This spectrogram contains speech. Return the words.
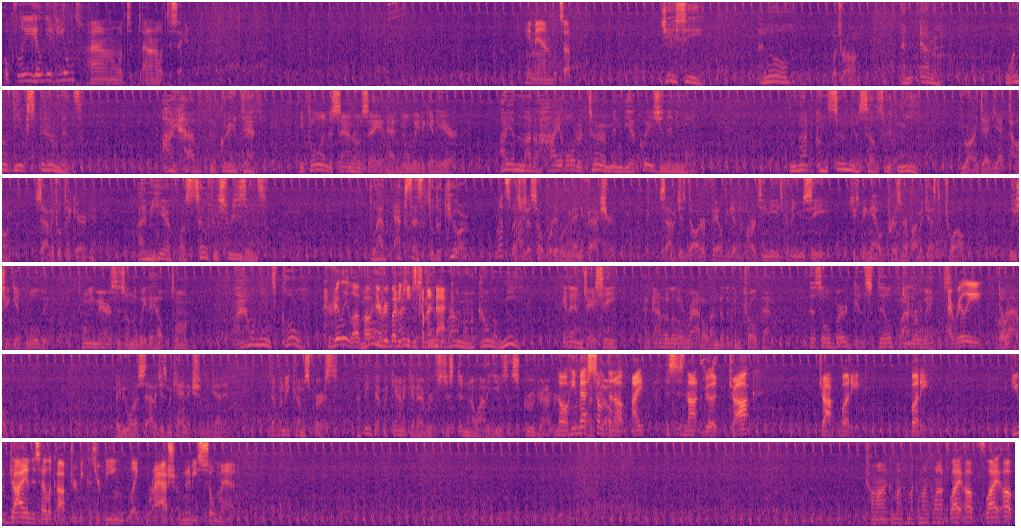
Hopefully he'll get healed. I don't know what to I don't know what to say. Hey man, what's up? JC, hello? What's wrong? An error. One of the experiments. I have the Grey Death. He flew into San Jose and had no way to get here. I am not a high-order term in the equation anymore. Do not concern yourselves with me. You aren't dead yet, Tong. Savage will take care of you. I'm here for selfish reasons. To have access to the cure. That's fine. Let's just hope we're able to manufacture it. Savage's daughter failed to get the parts he needs for the UC. She's being held prisoner by Majestic 12. We should get moving. Tony Maris is on the way to help Tom. By all means, go. I really love how don't everybody keeps to coming stand back. around on account of me. Get in, JC. I got a little rattle under the control panel. This old bird can still flap her wings. I really don't rattle. Maybe one of Savage's mechanics should look at it. Tiffany comes first. I think that mechanic at Everett's just didn't know how to use a screwdriver. No, he messed Let's something go. up. I this is not good. Jock. Jock, buddy. Buddy. If you die in this helicopter because you're being like brash, I'm gonna be so mad. Come on, come on, come on, come on, come on. Fly up, fly up.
